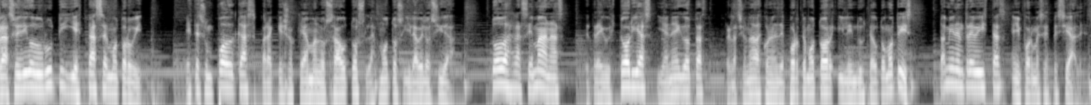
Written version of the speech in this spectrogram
Hola, soy Diego Duruti y estás en Motorbit. Este es un podcast para aquellos que aman los autos, las motos y la velocidad. Todas las semanas te traigo historias y anécdotas relacionadas con el deporte motor y la industria automotriz. También entrevistas e informes especiales.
